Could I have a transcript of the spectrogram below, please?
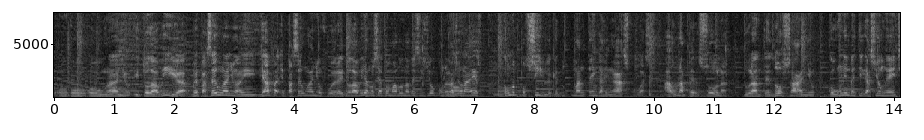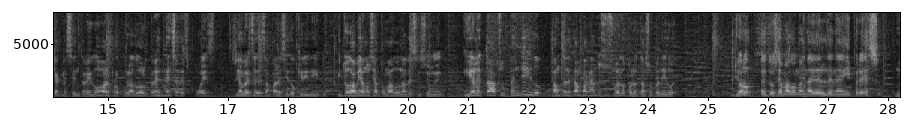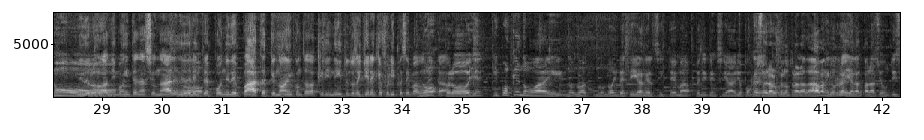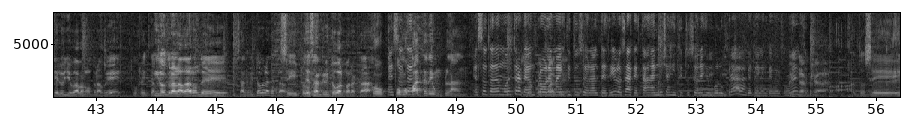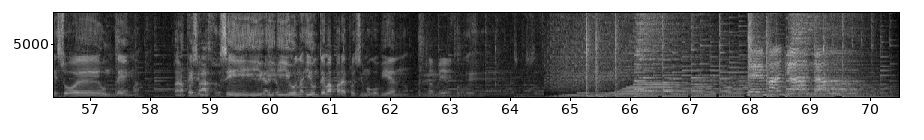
O, o- o un año. Y todavía, me pasé un año ahí, ya pa- pasé un año fuera y todavía no se ha tomado una decisión con relación No, a eso. no. ¿Cómo es posible que tú mantengas en ascuas a una persona durante dos años con una investigación hecha que se entregó al procurador tres meses después de haberse desaparecido Quirinito y todavía no se ha tomado una decisión en- y él está suspendido, aunque le están pagando su sueldo, pero está suspendido. Yo Pero, entonces, Amado, no hay nadie del DNI preso. no Ni de los organismos internacionales, ni No. de la Interpol, ni de PATA que no han encontrado a Quirinito. Entonces quieren que Felipe sepa dónde No, está. pero oye, ¿y por qué no hay, no, no, no, no investigan el sistema penitenciario? Porque eso era lo que lo trasladaban y lo traían al Palacio de Justicia y lo llevaban otra vez. Correctamente. Y lo trasladaron de San Cristóbal, ¿a qué estaba? Sí, pero de San Cristóbal para acá. Como te- parte de un plan. Eso te demuestra que hay un problema institucional terrible, o sea, que están, hay muchas instituciones involucradas que tienen que ver con Ven esto. acá. Entonces, eso es un tema. Para Un el próximo, sí, y, y, y una- y un tema para el próximo gobierno. También. Porque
